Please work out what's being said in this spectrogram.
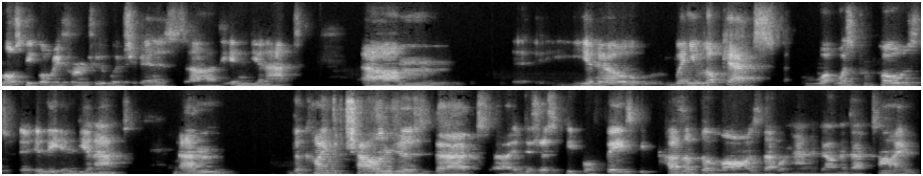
most people refer to, which is uh, the Indian Act. Um, you know, when you look at what was proposed in the Indian Act and the kinds of challenges that uh, Indigenous people face because of the laws that were handed down at that time,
